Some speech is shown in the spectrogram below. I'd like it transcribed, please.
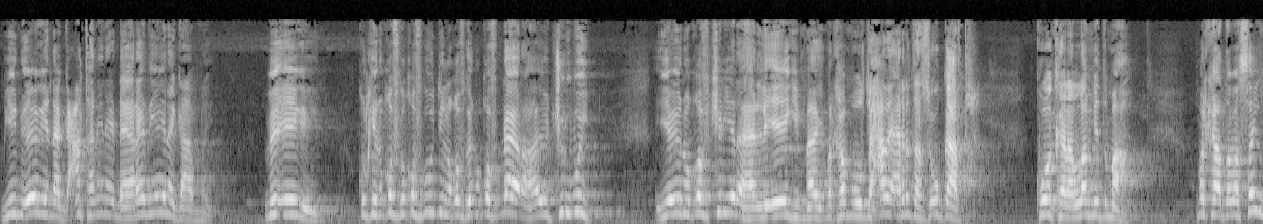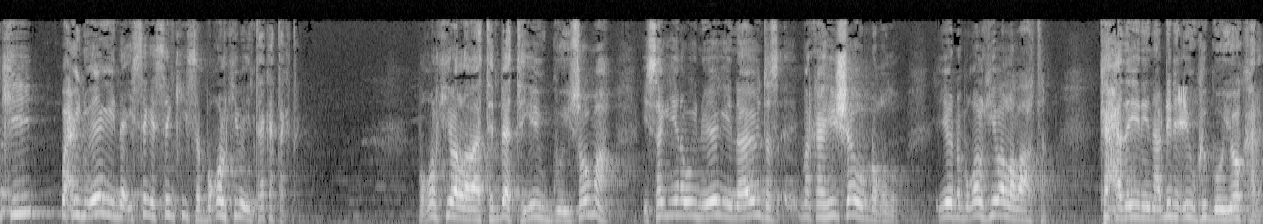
miyaynu eegeynaa gacantan inay dheereyd iyo inay ma eegeyno kolkaynu qofka qofka udilna qofka qof dheer ahaayo jir weyn. Qof jir yar ahaa la eegi maayo. Marka muudaxaday arrintaasi u gaar tahay kuwan kale la mid marka haddaba sankii waxaynu eegeynaa isaga sankiisa boqol kiiba ka tagtay. Boqol labaatan baa tegay uu gooyey soo maha isagiina waynu eegeynaayo intaas markaa hisha uu noqdo. Iyaynu boqol kiiba labaatan. Ka xadaynaynaa dhinacii uu ka gooyoo kale.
